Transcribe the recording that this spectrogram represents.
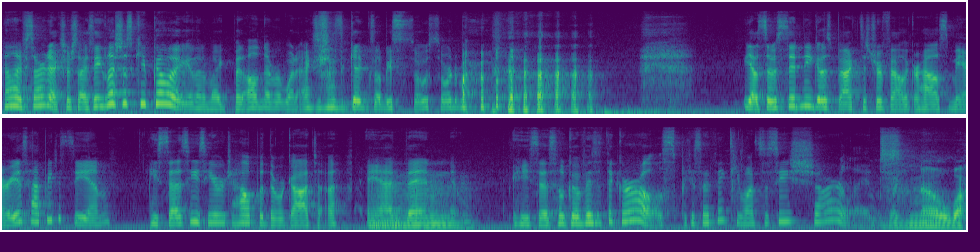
now that I've started exercising, let's just keep going. And then I'm like, but I'll never want to exercise again because I'll be so sore tomorrow. yeah, so Sidney goes back to Trafalgar House. Mary is happy to see him. He says he's here to help with the regatta. And then mm-hmm. he says he'll go visit the girls because I think he wants to see Charlotte. like, no.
